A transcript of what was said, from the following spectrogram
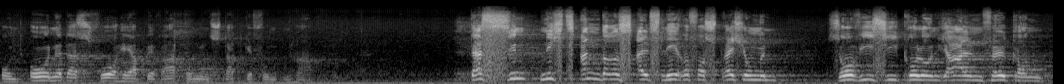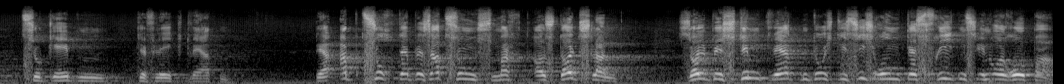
und ohne dass vorher Beratungen stattgefunden haben. Das sind nichts anderes als leere Versprechungen, so wie sie kolonialen Völkern zu geben gepflegt werden. Der Abzug der Besatzungsmacht aus Deutschland soll bestimmt werden durch die Sicherung des Friedens in Europa.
